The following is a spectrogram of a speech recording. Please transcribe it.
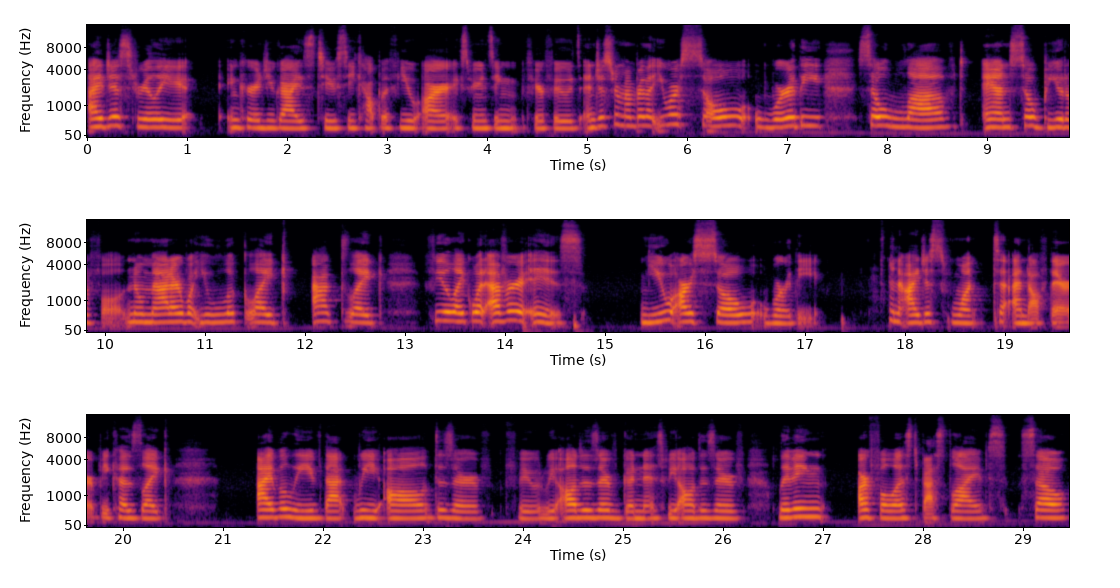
I just really encourage you guys to seek help if you are experiencing fear foods. And just remember that you are so worthy, so loved, and so beautiful. No matter what you look like, act like, feel like, whatever it is, you are so worthy. And I just want to end off there because, like, I believe that we all deserve food. We all deserve goodness. We all deserve living our fullest, best lives. So,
